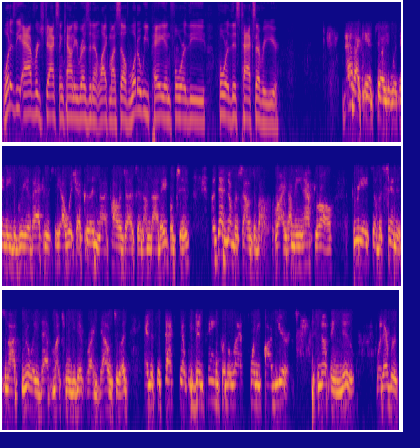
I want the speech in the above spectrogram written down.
What is the average Jackson County resident like myself? What are we paying for the for this tax every year? That I can't tell you with any degree of accuracy. I wish I could, and I apologize that I'm not able to. But that number sounds about right. I mean, after all, three eighths of a cent is not really that much when you get right down to it. And it's a tax that we've been paying for the last 25 years. It's nothing new. Whatever is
